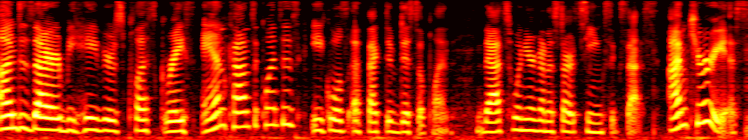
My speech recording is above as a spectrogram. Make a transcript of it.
Undesired behaviors plus grace and consequences equals effective discipline. That's when you're going to start seeing success. I'm curious,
